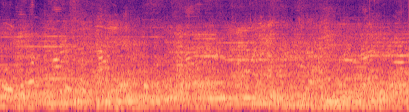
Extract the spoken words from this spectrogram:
แล้วก็ต้องใส่เขาทำก่อนที่มีอ่าพิธีทอ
